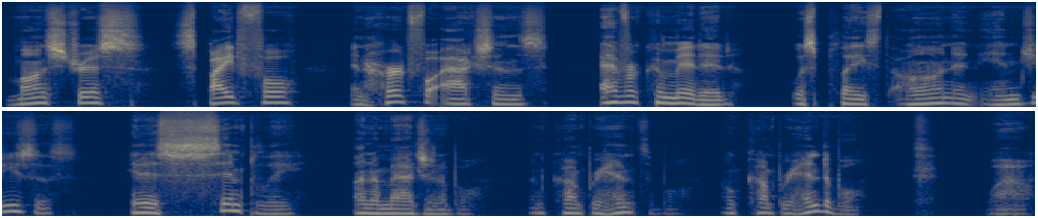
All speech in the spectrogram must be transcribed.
monstrous, spiteful, and hurtful actions ever committed was placed on and in Jesus. It is simply unimaginable, incomprehensible, uncomprehendable. Wow.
